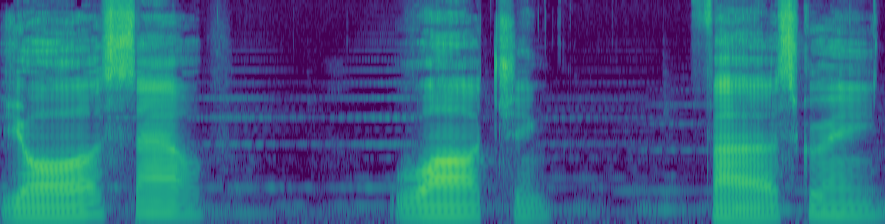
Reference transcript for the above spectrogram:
yourself watching the screen.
